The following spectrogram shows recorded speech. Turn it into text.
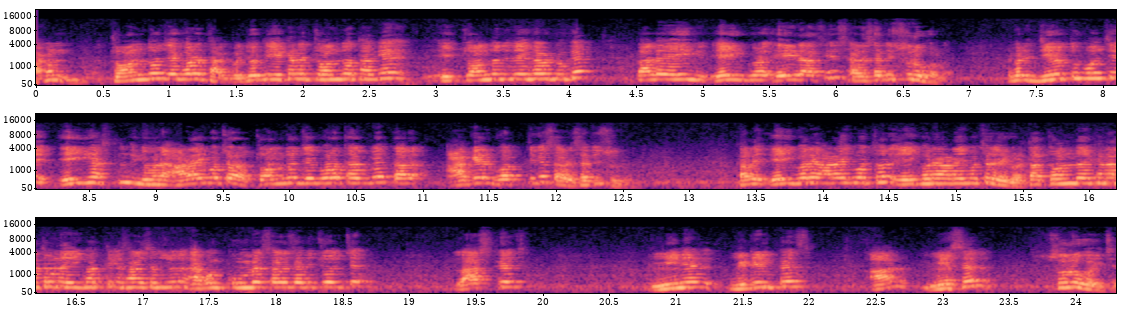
এখন চন্দ্র যে ঘরে থাকবে, যদি এখানে চন্দ্র থাকে, এই চন্দ্র যদি ঘরে ঢুকে, তাহলে এই এই এই রাশি সাড়ে সাতি শুরু হলো। এবারে যেহেতু বলছে এই আসতে থেকে মানে আড়াই বছর, চন্দ্র যে ঘরে থাকবে, তার আগের ঘর থেকে সাড়ে সাতি শুরু। তাহলে এই ঘরে আড়াই বছর, এই ঘরে আড়াই বছর, এই ঘরে। তার চন্দ্র এখানে আছে মানে এই ঘর থেকে সাড়ে চলছে। এখন কুম্ভের সাড়ে সাতি চলছে। লাস্ট ফেজ মিনের মিডিল ফেজ আর মেসের শুরু হয়েছে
